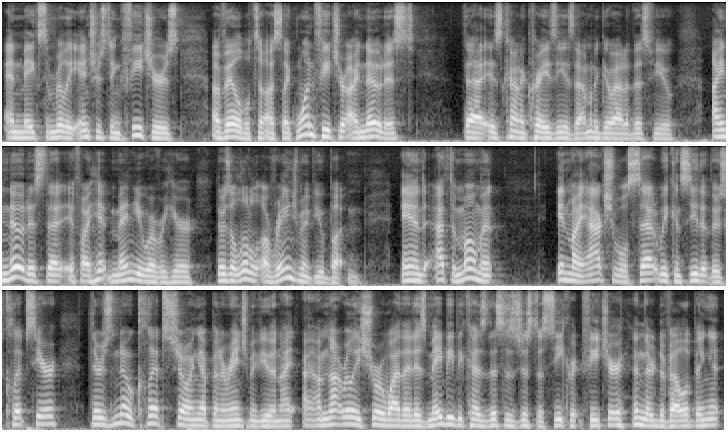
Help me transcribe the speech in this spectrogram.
and make some really interesting features available to us. Like one feature I noticed that is kind of crazy is that I'm going to go out of this view. I noticed that if I hit menu over here, there's a little arrangement view button. And at the moment, in my actual set, we can see that there's clips here. There's no clips showing up in arrangement view, and I, I'm not really sure why that is. Maybe because this is just a secret feature and they're developing it.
